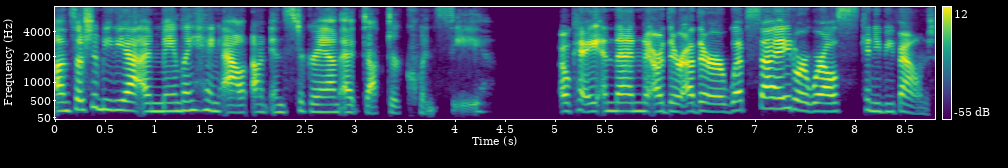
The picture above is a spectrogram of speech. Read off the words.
On social media, I mainly hang out on Instagram at Dr. Quincee. Okay. And then are there other website or where else can you be found?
